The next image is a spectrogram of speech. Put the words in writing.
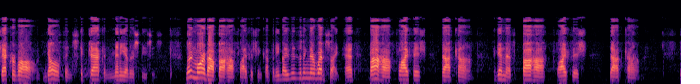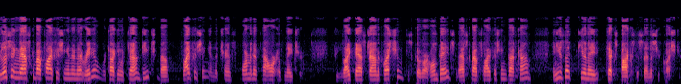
jack crevalle, yellowfin, skipjack, and many other species. Learn more about Baja Fly Fishing Company by visiting their website at bajaflyfish.com. Again, that's bajaflyfish.com. You're listening to Ask About Fly Fishing Internet Radio. We're talking with John Dietsch about fly fishing and the transformative power of nature. If you'd like to ask John a question, just go to our homepage at askaboutflyfishing.com and use that Q&A text box to send us your question.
